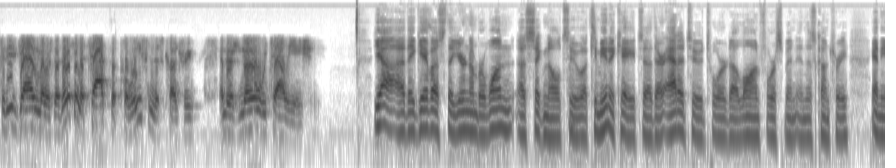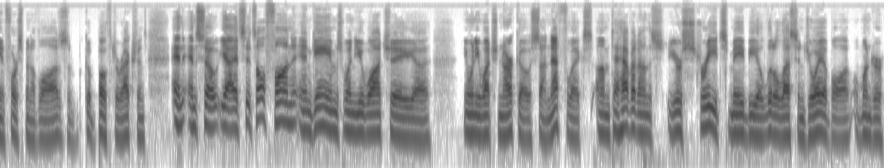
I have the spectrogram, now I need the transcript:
to these gang members that they can attack the police in this country and there's no retaliation. Yeah, uh, they gave us the year number one uh, signal to uh, communicate uh, their attitude toward uh, law enforcement in this country and the enforcement of laws, both directions. And and so yeah, it's it's all fun and games when you watch a. Uh, when you watch Narcos on Netflix, um, to have it on the, your streets may be a little less enjoyable. I wonder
